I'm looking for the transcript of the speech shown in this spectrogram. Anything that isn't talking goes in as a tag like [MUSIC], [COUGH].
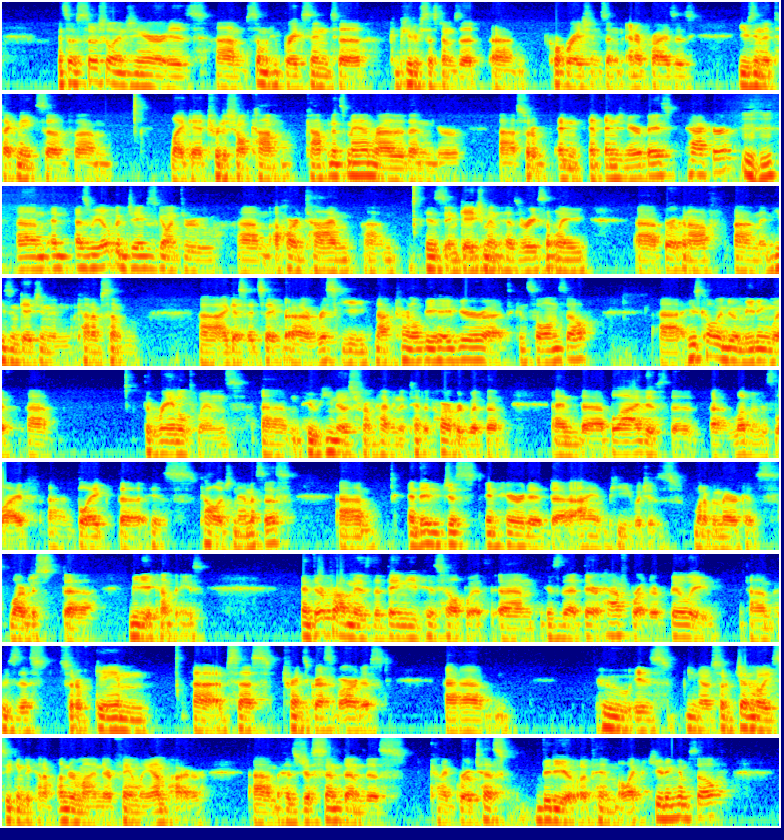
And so, social engineer is um, someone who breaks into computer systems at um, corporations and enterprises using the techniques of like a traditional comp- competence man rather than your uh, sort of an, an engineer-based hacker. Mm-hmm. Um, and as we open, James is going through um, a hard time. Um, his engagement has recently uh, broken off, um, and he's engaging in kind of some, uh, I guess I'd say, uh, risky nocturnal behavior uh, to console himself. Uh, he's called into a meeting with the Randall twins, um, who he knows from having attended Harvard with them. And Blythe is the love of his life, Blake, the, his college nemesis. Um, and they've just inherited uh, IMP, which is one of America's largest uh, media companies. And their problem is that they need his help with um, is that their half brother Billy, um, who's this sort of game uh, obsessed transgressive artist, um, who is you know sort of generally seeking to kind of undermine their family empire, um, has just sent them this kind of grotesque video of him electrocuting himself.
